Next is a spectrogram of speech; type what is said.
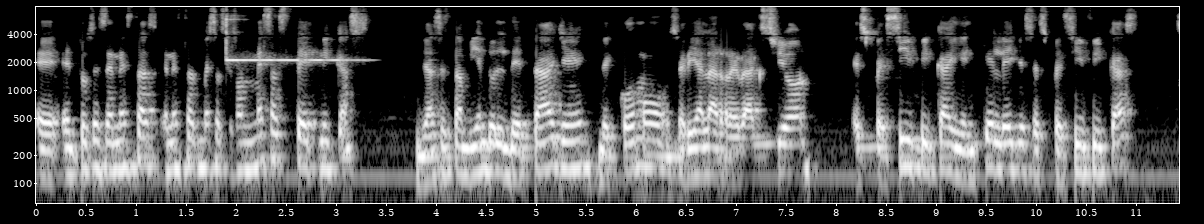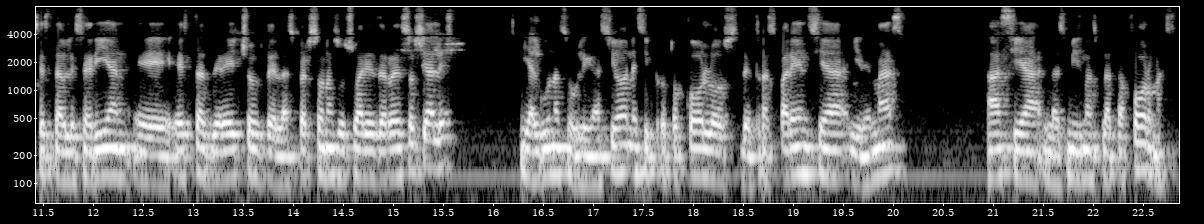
Eh, entonces, en estas, en estas mesas que son mesas técnicas, ya se están viendo el detalle de cómo sería la redacción específica y en qué leyes específicas se establecerían eh, estos derechos de las personas usuarias de redes sociales y algunas obligaciones y protocolos de transparencia y demás hacia las mismas plataformas.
